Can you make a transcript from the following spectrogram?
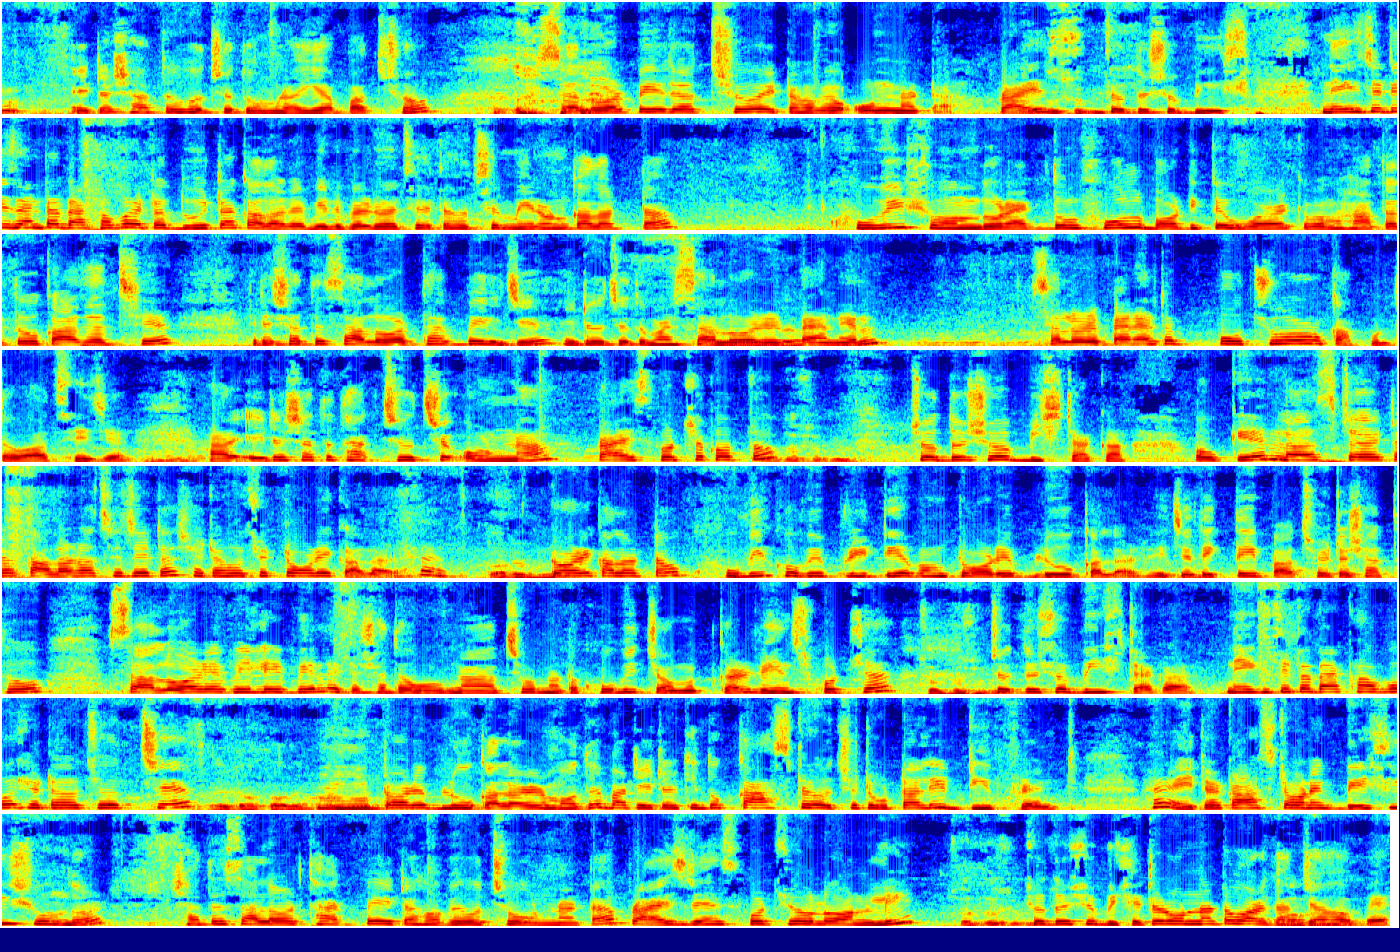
এটার সাথে হচ্ছে তোমরা ইয়া পাচ্ছ। সালোয়ার পেয়ে যাচ্ছ এটা হবে ওড়নাটা প্রাইস 1420 চোদ্দশো বিশ। নেক্সট যে ডিজাইনটা দেখাবো এটা দুইটা কালার অ্যাভেলেবেল রয়েছে। এটা হচ্ছে মেরুন কালারটা খুবই সুন্দর একদম ফুল বডিতে ওয়ার্ক এবং হাতাতেও কাজ আছে। এটার সাথে সালোয়ার থাকবে এই যে এটা হচ্ছে তোমার সালোয়ারের প্যানেল সালোয়ারের প্যানেলটা প্রচুর কাপড় দেওয়া আছে এই যে। আর এটার সাথে থাকছে হচ্ছে ওড়না। প্রাইস পড়ছে কত? চোদ্দশো বিশ। টাকা। ওকে লাস্ট একটা কালার আছে যেটা সেটা হচ্ছে টরে কালার হ্যাঁ? টরে কালারটাও খুবই খুবই প্রিটি এবং টরে ব্লু কালার এই যে দেখতেই পাচ্ছ এটার সাথেও সালোয়ার অ্যাভেলেবেল এটার সাথে ওড়না আছে ওড়নাটা খুবই চমৎকার। রেঞ্জ পড়ছে চোদ্দশো বিশ। টাকা। নেক্সট যেটা দেখাবো সেটা হচ্ছে হচ্ছে টরে টরে ব্লু কালারের মধ্যে বাট এটার কিন্তু কাজটা হচ্ছে টোটালি ডিফারেন্ট হ্যাঁ এটার কাজটা অনেক বেশি সুন্দর। সাথে সালোয়ার থাকবে এটা হবে হচ্ছে ওড়নাটা। প্রাইস রেঞ্জ করছে হলো অনলি চোদ্দোশো বিশ। এটার ওড়নাটাও অর্গানজা হবে।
